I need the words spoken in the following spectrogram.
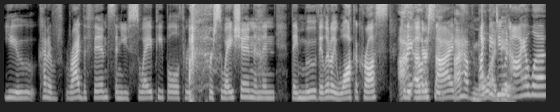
you kind of ride the fence and you sway people through persuasion, and then they move. They literally walk across to the other honestly- side, I have no like they do in. Iowa.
